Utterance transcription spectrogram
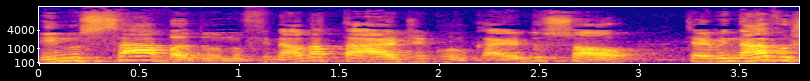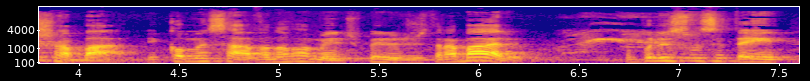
E no sábado, no final da tarde, com o cair do sol, terminava o Shabat e começava novamente o período de trabalho. Então, por isso você tem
